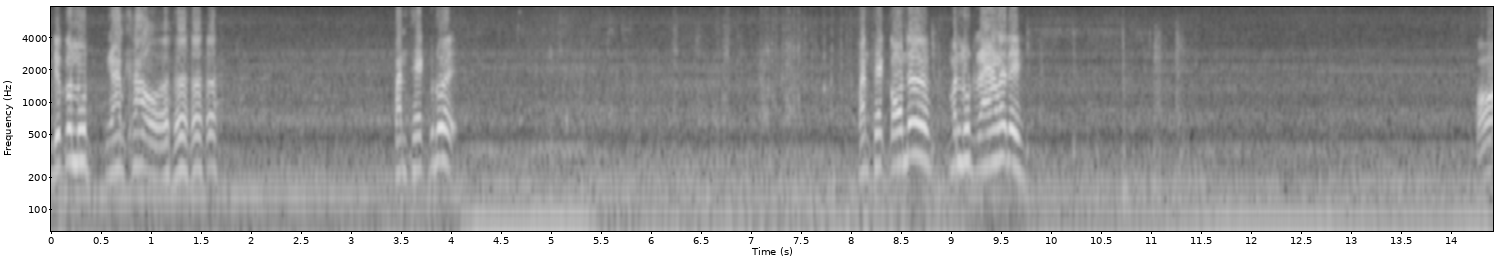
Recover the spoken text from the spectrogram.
เดี๋ยวก็หลุดงานเข้า ปันแท็กก็ด้วย ปันแท็กก่อนเด้อมันหลุดรางแล้วดิ พอ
